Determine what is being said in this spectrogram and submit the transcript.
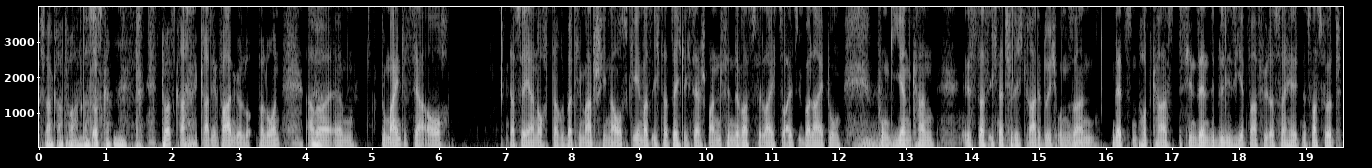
Ich war gerade woanders. Du hast, hm. gerade den Faden verloren. Aber ja. ähm, du meintest ja auch, dass wir ja noch darüber thematisch hinausgehen. Was ich tatsächlich sehr spannend finde, was vielleicht so als Überleitung fungieren kann, ist, dass ich natürlich gerade durch unseren letzten Podcast ein bisschen sensibilisiert war für das Verhältnis, was wird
